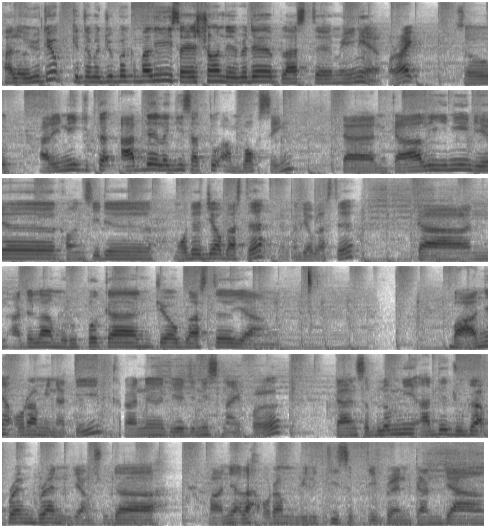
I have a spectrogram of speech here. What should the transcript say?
Hello YouTube, kita berjumpa kembali. Saya Sean daripada Blaster Mania. Alright, so hari ini kita ada lagi satu unboxing. Dan kali ini dia consider model Geo Blaster, memang Geo Blaster. Dan adalah merupakan Geo Blaster yang banyak orang minati kerana dia jenis sniper. Dan sebelum ni ada juga brand-brand yang sudah banyaklah orang memiliki seperti brand Ganjang,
